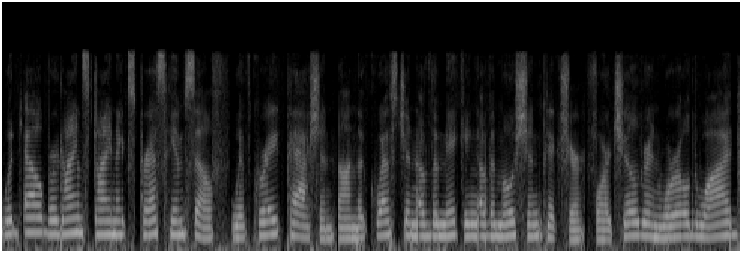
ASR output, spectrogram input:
Would Albert Einstein express himself with great passion on the question of the making of a motion picture for children worldwide?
